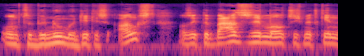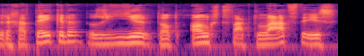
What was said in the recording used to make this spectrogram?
om te benoemen. Dit is angst. Als ik de basisemoties met kinderen ga tekenen, dan zie je dat angst vaak de laatste is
